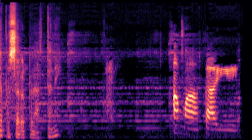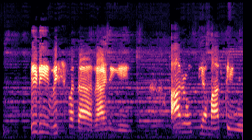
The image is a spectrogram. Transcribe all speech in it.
ಜಪಸರ ಪ್ರಾರ್ಥನೆ? ಅಮ್ಮ, ತಾಯಿ, ಇಡೀ ವಿಶ್ವದ ರಾಣಿಯೇ, ಆರೋಗ್ಯ ಮಾತೆಯೇ,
